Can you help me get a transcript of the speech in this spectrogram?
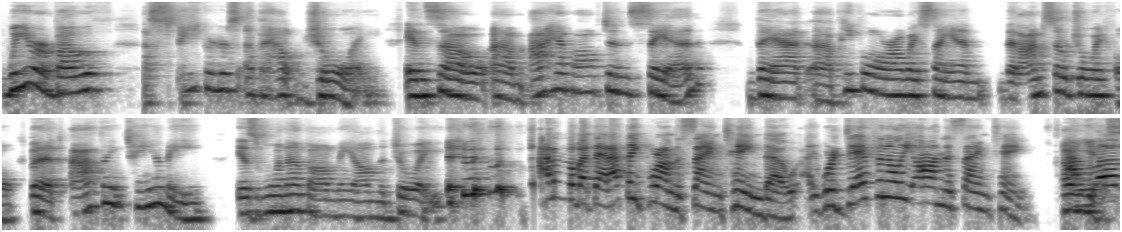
We are both speakers about joy. And so um, I have often said that uh, people are always saying that I'm so joyful, but I think Tammy is one up on me on the joy. I about that. I think we're on the same team, though. We're definitely on the same team. Oh, I yes. love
